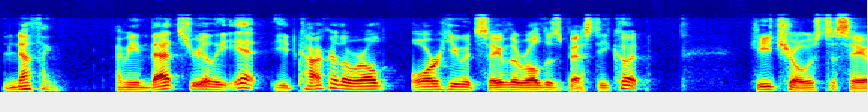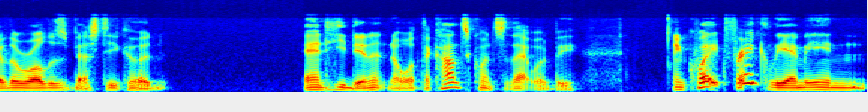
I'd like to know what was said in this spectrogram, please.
nothing. I mean, that's really it. He'd conquer the world or he would save the world as best he could. He chose to save the world as best he could, and he didn't know what the consequence of that would be. And quite frankly, I mean,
